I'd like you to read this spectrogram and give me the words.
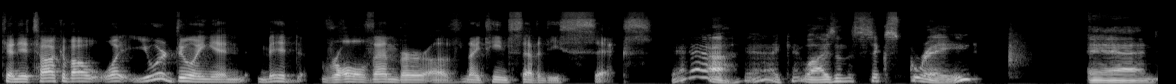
can you talk about what you were doing in mid Rollvember of 1976? Yeah, yeah. I can. Well, I was in the sixth grade and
